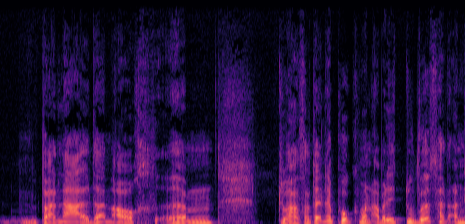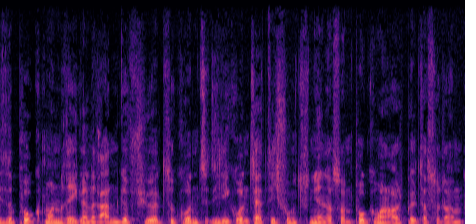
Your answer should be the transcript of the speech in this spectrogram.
banal dann auch. Ähm, du hast halt deine Pokémon, aber du wirst halt an diese Pokémon-Regeln rangeführt, die grundsätzlich funktionieren, dass du ein Pokémon ausspielst, dass du dann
